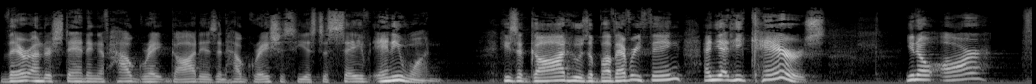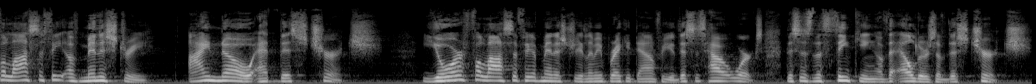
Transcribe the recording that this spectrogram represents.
their understanding of how great God is and how gracious He is to save anyone. He's a God who's above everything, and yet He cares. You know, our philosophy of ministry, I know at this church, your philosophy of ministry, let me break it down for you. This is how it works. This is the thinking of the elders of this church.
